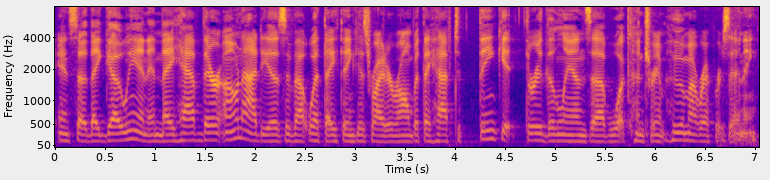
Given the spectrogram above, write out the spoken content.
And so they go in and they have their own ideas about what they think is right or wrong, but they have to think it through the lens of what country, who am I representing?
